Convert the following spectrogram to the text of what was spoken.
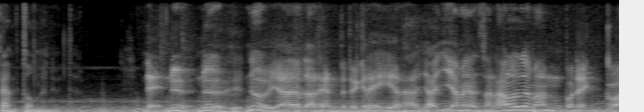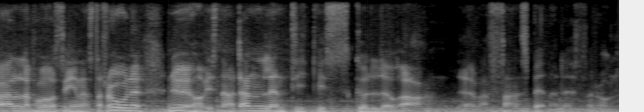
15 minuter. Nej, nu, nu, nu jävlar händer det grejer här. Jajamensan, alla man på däck och alla på sina stationer. Nu har vi snart anlänt dit vi skulle... Ja, ah, vad fan spelar det för roll?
